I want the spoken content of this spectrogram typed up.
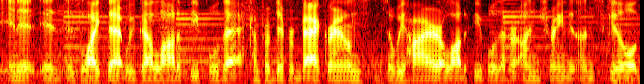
in it is, is like that. We've got a lot of people that come from different backgrounds, so we hire a lot of people that are untrained and unskilled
